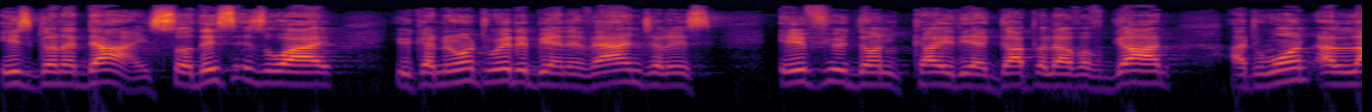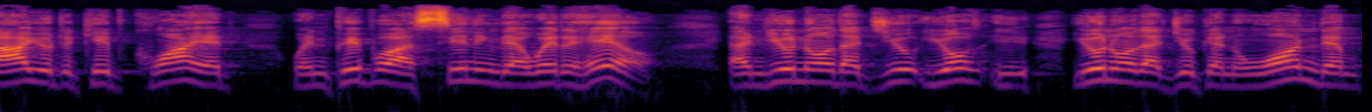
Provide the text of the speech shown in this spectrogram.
is going to die. So this is why you cannot really be an evangelist if you don't carry the agape love of God. It won't allow you to keep quiet when people are sinning their way to hell. And you know that you, you, you know that you can warn them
